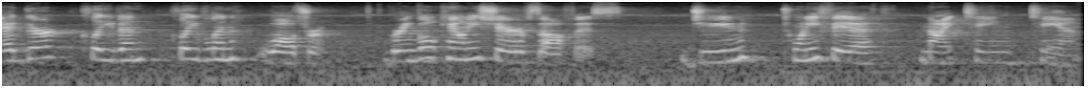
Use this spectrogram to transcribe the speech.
Edgar Cleveland, Cleveland Waldrop, Greenville County Sheriff's Office, June 25th, 1910.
